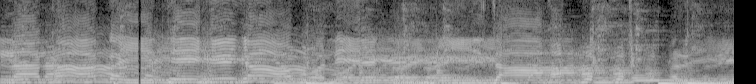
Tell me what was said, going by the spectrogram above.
લાખા કઈ તે જાવને કહી જા રે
